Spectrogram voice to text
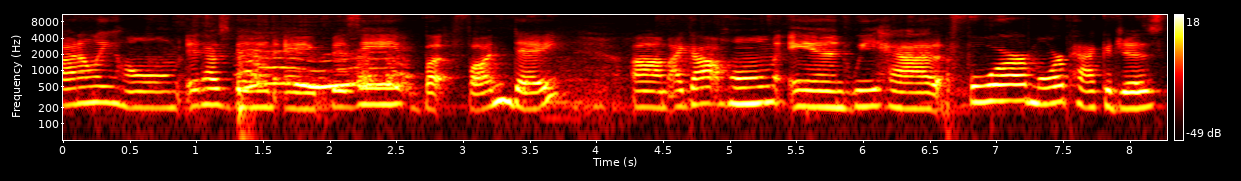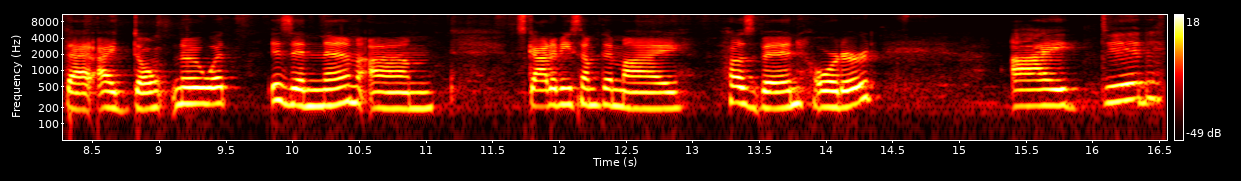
finally home. It has been a busy but fun day. Um, I got home and we had four more packages that I don't know what is in them. Um, it's got to be something my husband ordered. I did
